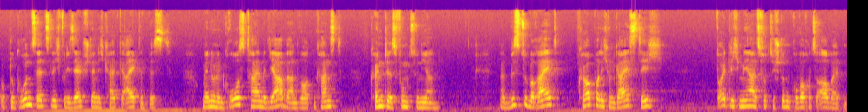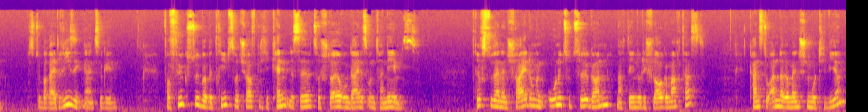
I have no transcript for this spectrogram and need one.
ob du grundsätzlich für die Selbstständigkeit geeignet bist. Und wenn du einen Großteil mit Ja beantworten kannst, könnte es funktionieren. Dann bist du bereit, körperlich und geistig deutlich mehr als 40 Stunden pro Woche zu arbeiten? Bist du bereit, Risiken einzugehen? Verfügst du über betriebswirtschaftliche Kenntnisse zur Steuerung deines Unternehmens? Triffst du deine Entscheidungen ohne zu zögern, nachdem du dich schlau gemacht hast? Kannst du andere Menschen motivieren?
